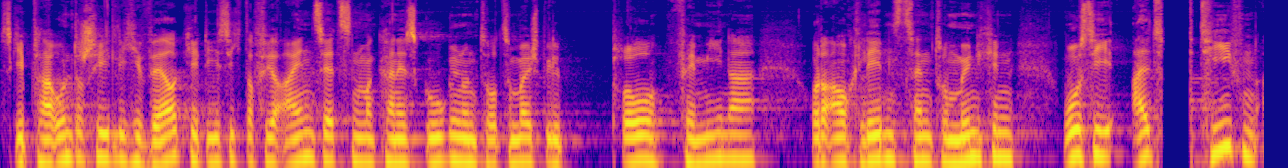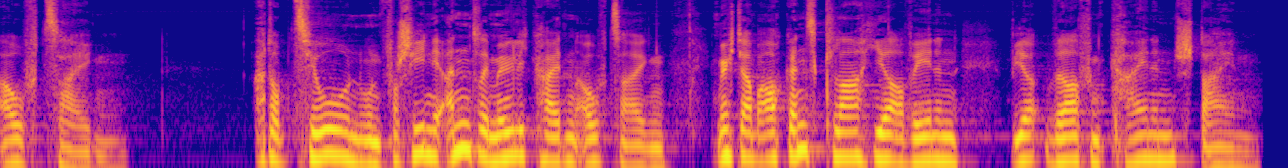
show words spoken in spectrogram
Es gibt da unterschiedliche Werke, die sich dafür einsetzen. Man kann es googeln und zum Beispiel Pro Femina oder auch Lebenszentrum München, wo sie Alternativen aufzeigen. Adoption und verschiedene andere Möglichkeiten aufzeigen. Ich möchte aber auch ganz klar hier erwähnen, wir werfen keinen Stein.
